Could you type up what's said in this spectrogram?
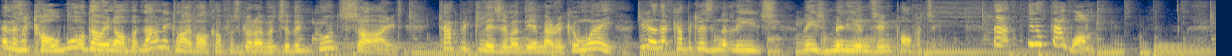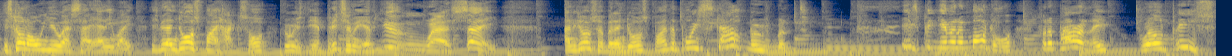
and there's a Cold War going on, but now Nikolai Volkov has gone over to the good side. Capitalism and the American way. You know, that capitalism that leaves, leaves millions in poverty. That, you know, that one. He's gone all USA anyway. He's been endorsed by Hacksaw, who is the epitome of USA. And he's also been endorsed by the Boy Scout movement. he's been given a model for apparently world peace.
